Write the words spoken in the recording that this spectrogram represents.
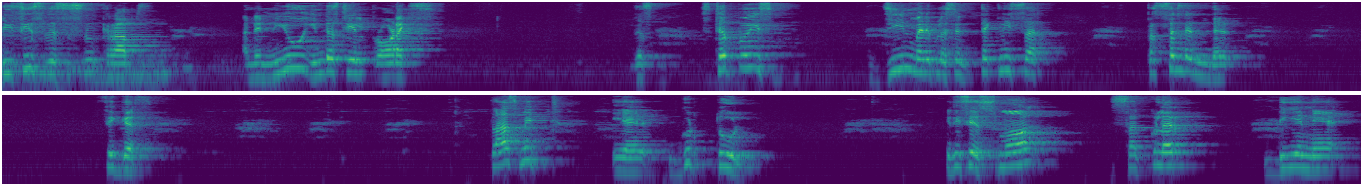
disease resistant crops and new industrial products. The stepwise gene manipulation techniques are present in the figures. Plasmid a good tool. It is a small circular DNA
